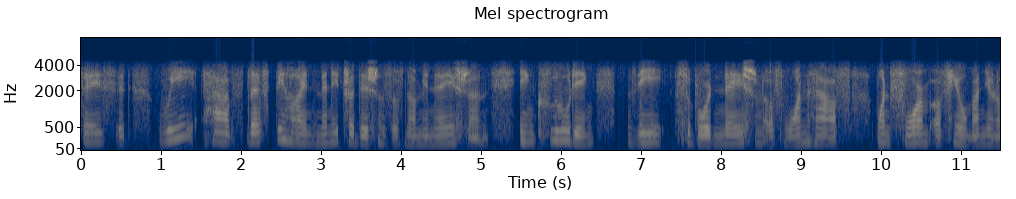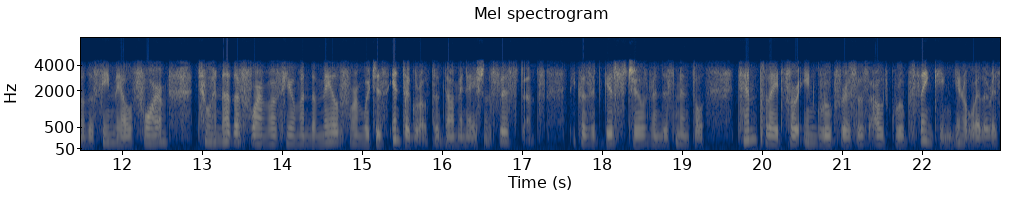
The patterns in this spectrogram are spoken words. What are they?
face it, we have left behind many traditions of domination, including the subordination of one half one form of human, you know, the female form, to another form of human, the male form, which is integral to domination systems because it gives children this mental template for in group versus out group thinking, you know, whether it's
